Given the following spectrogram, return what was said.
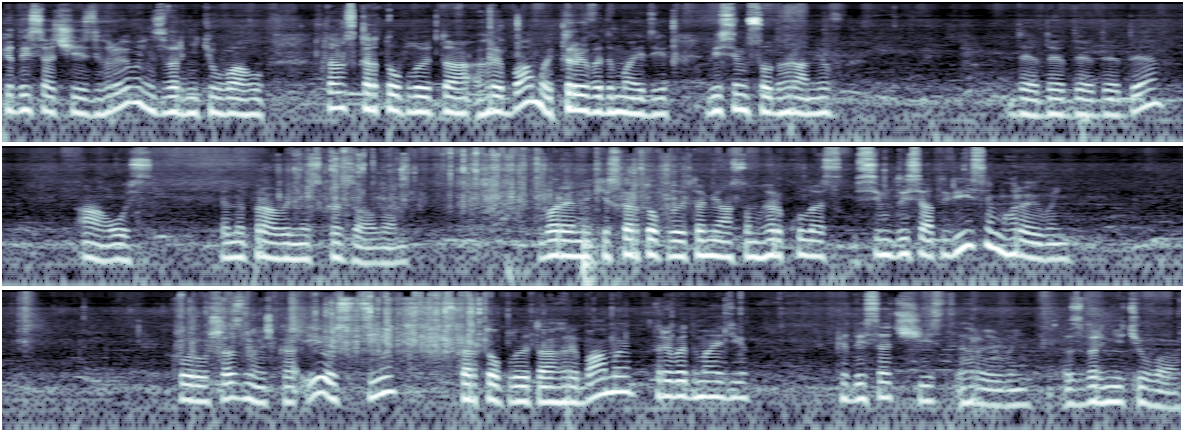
56 гривень, зверніть увагу. Та з картоплею та грибами 3 ведмеді 800 грамів. Де, де, де, де, де? А, ось. Я неправильно сказав вам. Вареники з картоплею та м'ясом Геркулес 78 гривень. Хороша знижка. І ось ці з картоплею та грибами 3 ведмеді 56 гривень. Зверніть увагу.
